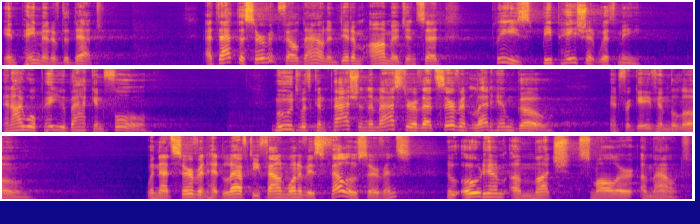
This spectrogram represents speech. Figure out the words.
in payment of the debt. At that, the servant fell down and did him homage and said, Please be patient with me, and I will pay you back in full. Moved with compassion, the master of that servant let him go and forgave him the loan. When that servant had left, he found one of his fellow servants who owed him a much smaller amount.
